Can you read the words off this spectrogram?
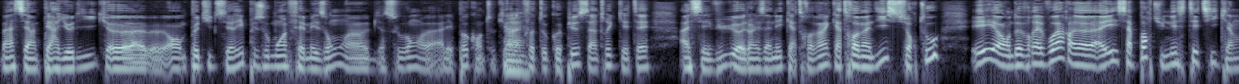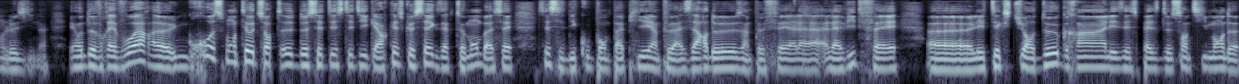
ben c'est un périodique euh, en petite série plus ou moins fait maison, hein, bien souvent euh, à l'époque en tout cas Ouais. la photocopieuse c'est un truc qui était assez vu euh, dans les années 80, 90 surtout et on devrait voir euh, et ça porte une esthétique hein, le zine et on devrait voir euh, une grosse montée sorte de cette esthétique. Alors qu'est-ce que c'est exactement? Bah c'est c'est des coupes en papier un peu hasardeuses, un peu fait à la, à la vite fait, euh, les textures de grains, les espèces de sentiments de,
